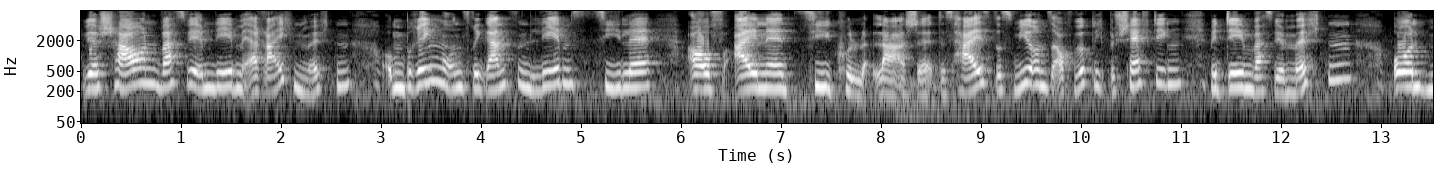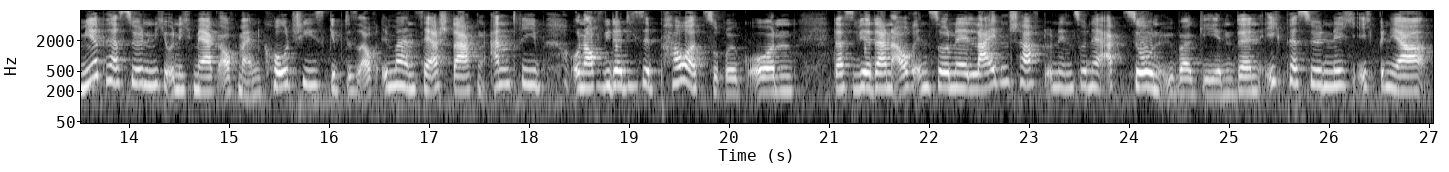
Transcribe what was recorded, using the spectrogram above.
wir schauen, was wir im Leben erreichen möchten und bringen unsere ganzen Lebensziele auf eine Zielcollage. Das heißt, dass wir uns auch wirklich beschäftigen mit dem, was wir möchten und mir persönlich und ich merke auch meinen Coaches gibt es auch immer einen sehr starken Antrieb und auch wieder diese Power zurück. Und dass wir dann auch in so eine Leidenschaft und in so eine Aktion übergehen. Denn ich persönlich, ich bin ja,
